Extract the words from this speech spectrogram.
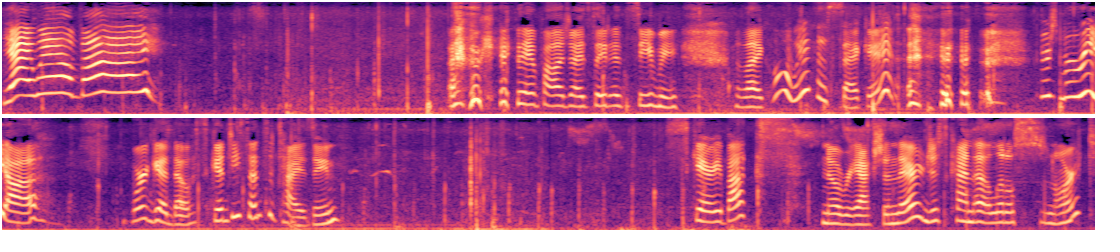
Yeah, I will. Bye. Okay, they apologized. They didn't see me. They're like, oh, wait a second. There's Maria. We're good though. It's good desensitizing. Scary bucks. No reaction there. Just kind of a little snort.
